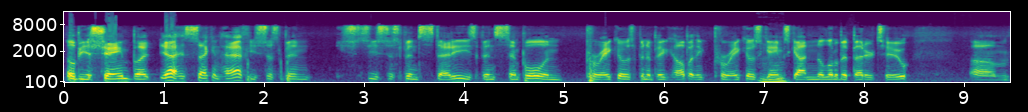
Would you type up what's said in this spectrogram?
it'll be a shame. But yeah, his second half, he's just been he's he's just been steady. He's been simple, and Parayko's been a big help. I think Parayko's game's gotten a little bit better too. Um,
